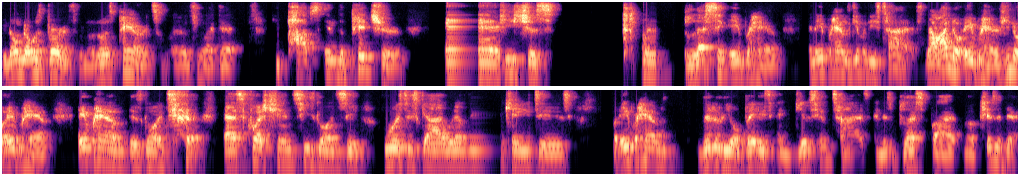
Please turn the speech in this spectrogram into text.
We don't know his birth, we don't know his parents, or anything like that. He pops in the picture and he's just blessing Abraham. And Abraham is giving these tithes. Now I know Abraham. If you know Abraham, Abraham is going to ask questions. He's going to see who is this guy, whatever the case is. But Abraham literally obeys and gives him tithes and is blessed by Melchizedek.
